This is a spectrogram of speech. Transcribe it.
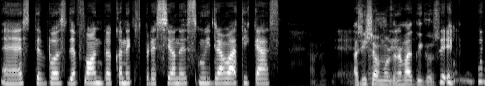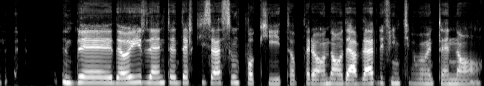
este voz de fondo con expresiones muy dramáticas Así somos dramáticos. De, de, oír, de entender quizás un poquito, pero no, de hablar definitivamente no,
